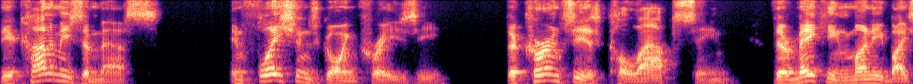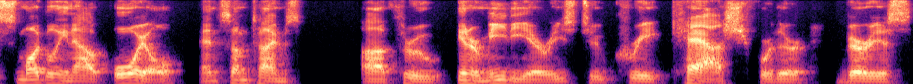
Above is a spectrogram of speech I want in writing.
The economy's a mess. Inflation's going crazy. The currency is collapsing. They're making money by smuggling out oil and sometimes uh, through intermediaries to create cash for their various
